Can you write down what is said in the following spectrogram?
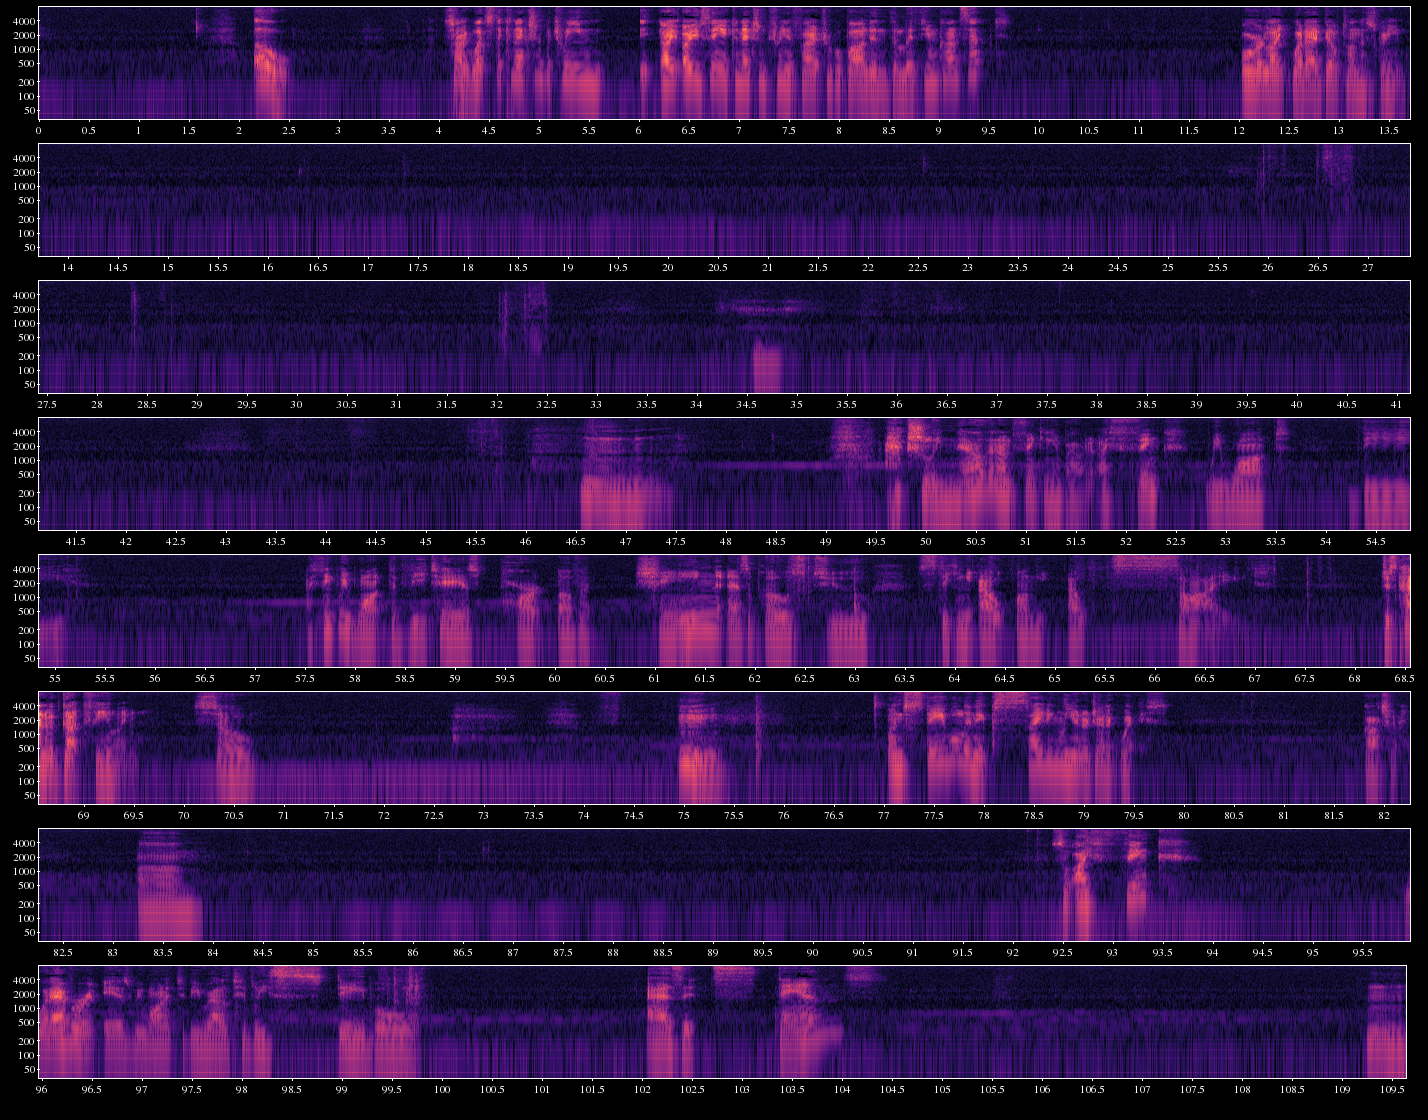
Oh. Sorry, what's the connection between. Are, are you saying a connection between a fire triple bond and the lithium concept? Or like what I built on the screen? Hmm. Actually, now that I'm thinking about it, I think we want the... I think we want the vitae as part of a chain as opposed to sticking out on the outside. Just kind of a gut feeling. So... Hmm unstable in excitingly energetic ways. Gotcha. Um... So I think whatever it is, we want it to be relatively stable as it stands. Hmm.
